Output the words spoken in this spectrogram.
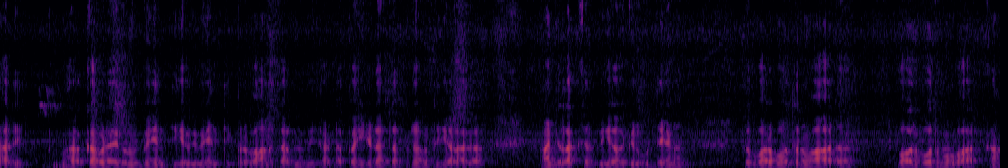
ਸਾਰੀ ਹਲਕਾ ਵਿਧਾਇਕ ਨੂੰ ਵੀ ਬੇਨਤੀ ਹੈ ਵੀ ਬੇਨਤੀ ਪ੍ਰਵਾਨ ਕਰਨ ਵੀ ਸਾਡਾ ਭਾਈ ਜਿਹੜਾ ਸਰਬਸੰਮਤੀ ਵਾਲਾ ਗਾ 5 ਲੱਖ ਰੁਪਈਆ ਉਹ ਜ਼ਰੂਰ ਦੇਣ। ਸੋ ਬਹੁਤ ਬਹੁਤ ਧੰਨਵਾਦ, ਬਹੁਤ ਬਹੁਤ ਮੁਬਾਰਕਾਂ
